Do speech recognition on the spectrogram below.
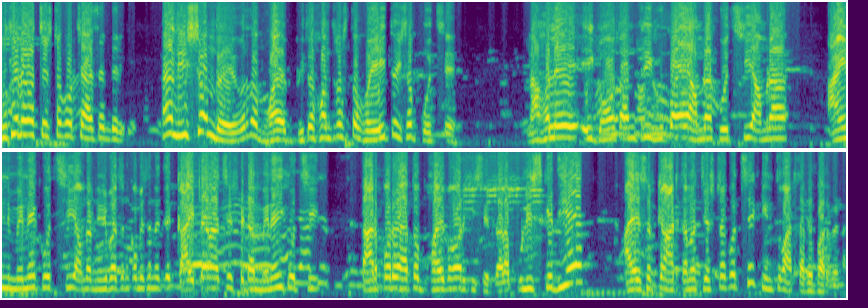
রুখে দেওয়ার চেষ্টা করছে আইএসএফ দেরকে হ্যাঁ নিঃসন্দেহে ওরা তো ভয় ভীত সন্ত্রস্ত হয়েই তো এইসব করছে। না হলে এই গণতান্ত্রিক উপায়ে আমরা করছি আমরা আইন মেনে করছি আমরা নির্বাচন কমিশনের যে গাইডলাইন আছে সেটা মেনেই করছি। তারপরে এত ভয় পাওয়ার কিসের? তারা পুলিশকে দিয়ে আইএসএফ কে আটকানোর চেষ্টা করছে কিন্তু আটকাতে পারবে না।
